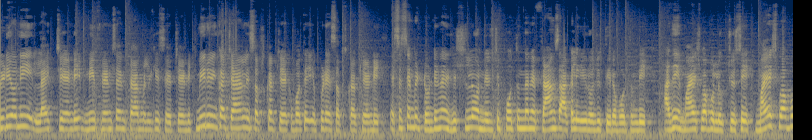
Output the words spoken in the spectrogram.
వీడియోని లైక్ చేయండి. మీ ఫ్రెండ్స్ అండ్ ఫ్యామిలీకి షేర్ చేయండి. మీరు ఇంకా ఛానల్ని సబ్స్క్రైబ్ చేయకపోతే ఇప్పుడే సబ్స్క్రైబ్ చేయండి. ఎస్ఎస్ఎంబి ట్వంటీ నైన్ లిస్టులో నిలిచిపోతుందనే ఫ్యాన్స్ ఆకలి ఈ రోజు తీరబోతుంది. అది మహేష్ బాబు లుక్ చూసి మహేష్ బాబు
